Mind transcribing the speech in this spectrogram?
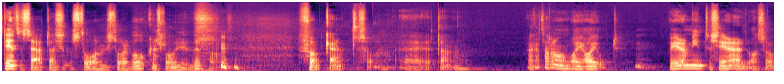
Det är inte så att jag står, står i boken och slår huvudet på dem. Funkar inte så. Eh, utan jag kan tala om vad jag har gjort. Mm. Och är de intresserade då så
